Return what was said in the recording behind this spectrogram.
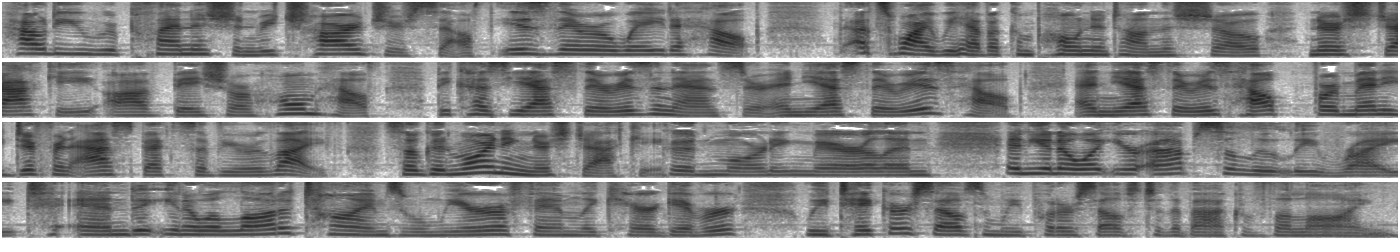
how do you replenish and recharge yourself? Is there a way to help? That's why we have a component on the show, Nurse Jackie of Bayshore Home Health, because yes, there is an answer, and yes, there is help, and yes, there is help for many different aspects of your life. So, good morning, Nurse Jackie. Good morning, Marilyn. And you know what? You're absolutely right. And, you know, a lot of times when we are a family caregiver, we take ourselves and we put ourselves to the back of the line.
